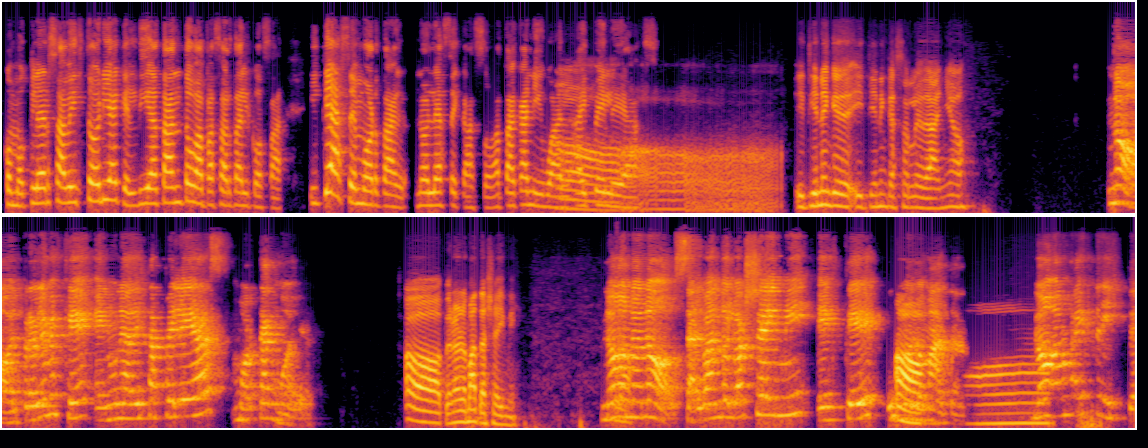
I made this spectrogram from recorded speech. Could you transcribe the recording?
como Claire sabe historia, que el día tanto va a pasar tal cosa. ¿Y qué hace Mortag? No le hace caso, atacan igual, hay peleas. Oh. ¿Y tienen, que, ¿Y tienen que hacerle daño? No, el problema es que en una de estas peleas, Mortag muere. Oh, pero no lo mata Jamie. No, no, no, salvándolo a Jamie es que uno Ah. lo mata. Oh. No, es triste.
